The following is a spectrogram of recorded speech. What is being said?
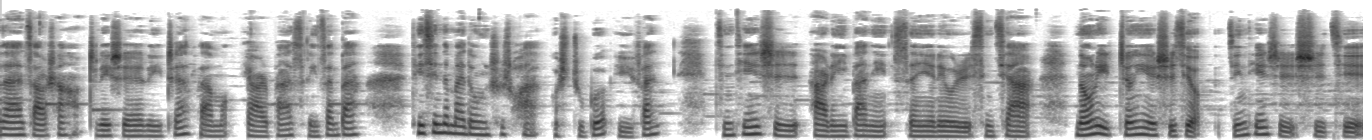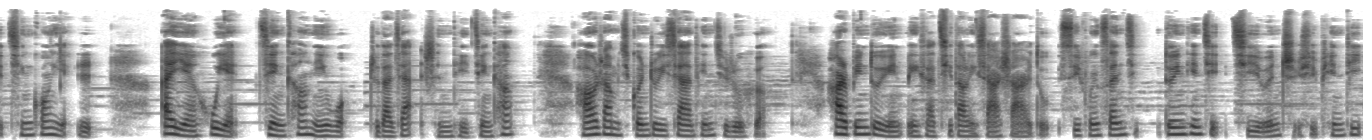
大家早上好，这里是荔枝 FM 幺二八四零三八，听心的脉动说说话，我是主播雨帆。今天是二零一八年三月六日，星期二，农历正月十九。今天是世界青光眼日，爱眼护眼，健康你我，祝大家身体健康。好，让我们去关注一下天气如何。哈尔滨多云，零下七到零下二十二度，西风三级，多云天气，气温持续偏低，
